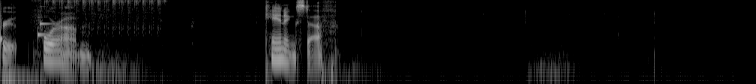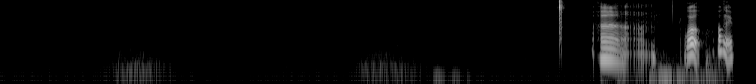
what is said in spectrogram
fruit for um canning stuff. Um. Whoa. Okay.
